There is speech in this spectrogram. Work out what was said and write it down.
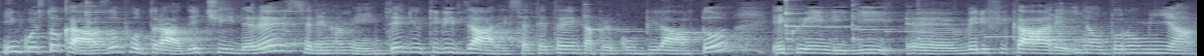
in questo caso potrà decidere serenamente di utilizzare il 730 precompilato e quindi di eh, verificare in autonomia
